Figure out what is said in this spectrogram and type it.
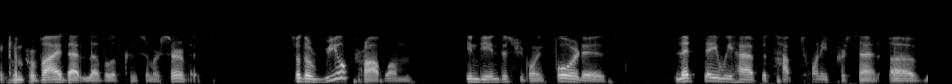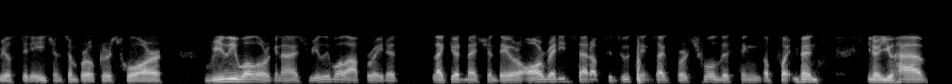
and can provide that level of consumer service. So the real problem in the industry going forward is let's say we have the top 20% of real estate agents and brokers who are really well organized, really well operated. Like you had mentioned, they are already set up to do things like virtual listing appointments. You know, you have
